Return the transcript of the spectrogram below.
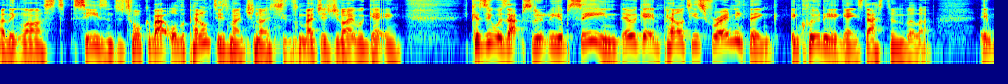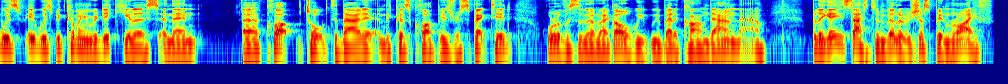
I think last season, to talk about all the penalties Manchester United were getting. Because it was absolutely obscene. They were getting penalties for anything, including against Aston Villa. It was it was becoming ridiculous. And then uh, Klopp talked about it, and because Klopp is respected, all of a sudden they're like, oh, we, we better calm down now. But against Aston Villa, it's just been rife.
